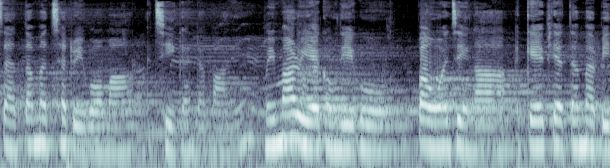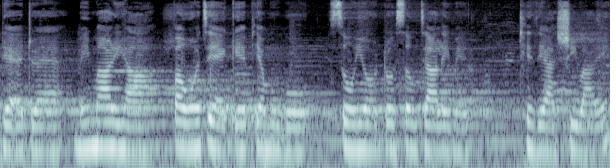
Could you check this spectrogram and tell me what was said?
စံသတ်မှတ်ချက်တွေပေါ်မှာအခြေခံတတ်ပါတယ်။မိန်းမတွေရဲ့ဂုဏ်တွေကိုပတ်ဝန်းကျင်ကအကဲဖြတ်သတ်မှတ်ပေးတဲ့အတွက်မိန်းမတွေဟာပတ်ဝန်းကျင်အကဲဖြတ်မှုကိုစုံရုံတွတ်ဆုံကြလိမ့်မယ်ထင်စရာရှိပါတယ်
